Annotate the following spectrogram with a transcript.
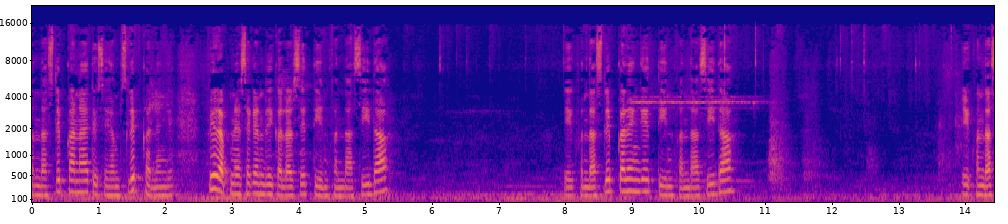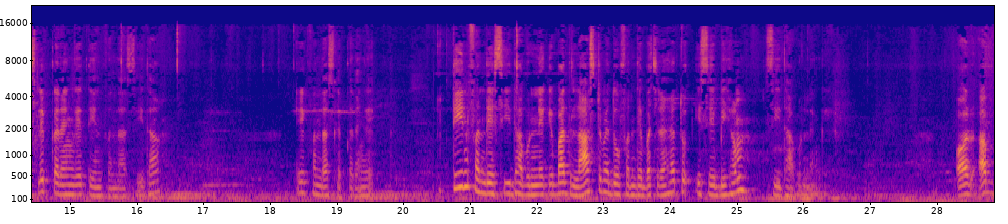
फंदा स्लिप करना है तो इसे हम स्लिप कर लेंगे। फिर अपने सेकेंडरी कलर से तीन फंदा सीधा, एक फंदा स्लिप करेंगे, तीन फंदा सीधा, एक फंदा स्लिप करेंगे, तीन फंदा सीधा, एक फंदा स्लिप करेंगे। तीन फंदे सीधा बुनने के बाद लास्ट में दो फंदे बच रहे हैं तो इसे भी हम सीधा बुन लेंगे। और अब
